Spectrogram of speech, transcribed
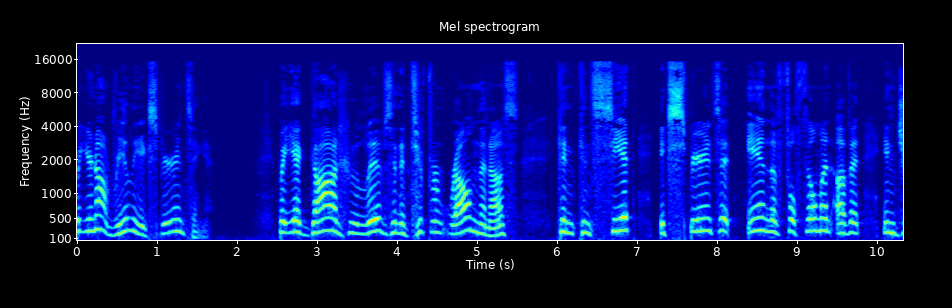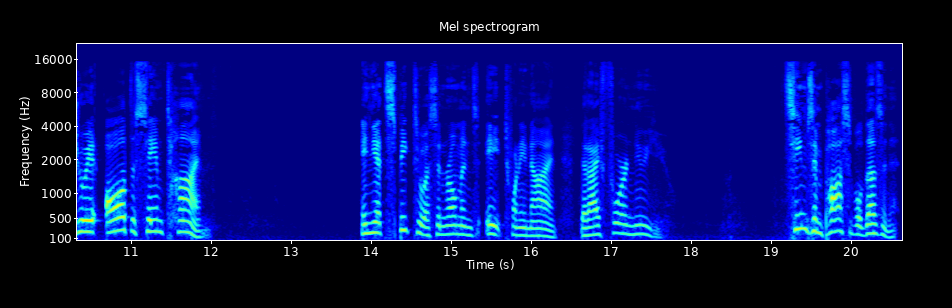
but you're not really experiencing it. But yet, God, who lives in a different realm than us, can, can see it, experience it, and the fulfillment of it, enjoy it all at the same time. And yet speak to us in Romans 8 29 that I foreknew you. It seems impossible, doesn't it?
